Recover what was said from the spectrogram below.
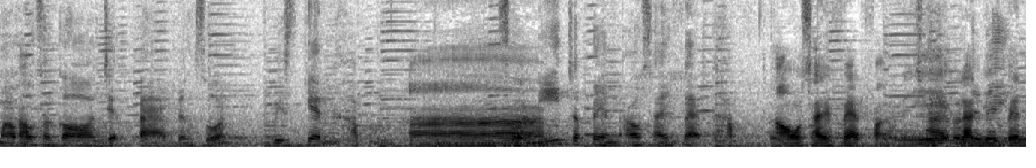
มาครัโปบสกอร์78 เป็นส่วนบิสกิตครับ อ่าส่วนนี้จะเป็นเอาไซส์แฟตครับ เอาไซส์แฟตฝั่งนี้ ใช่และนี่เป็น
